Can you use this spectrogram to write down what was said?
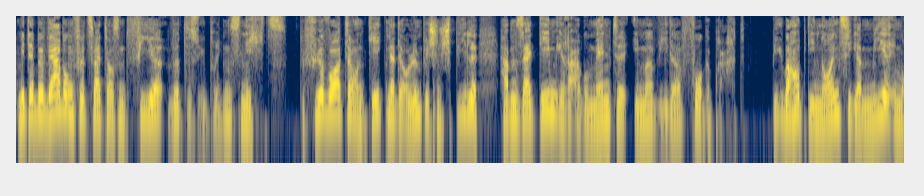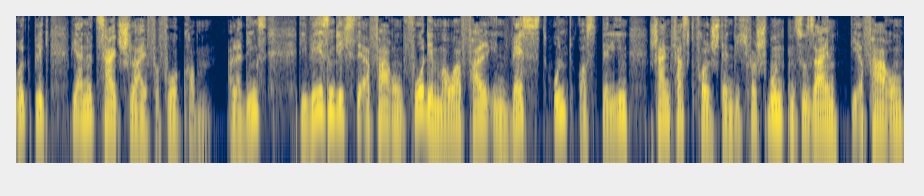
Mit der Bewerbung für 2004 wird es übrigens nichts. Befürworter und Gegner der Olympischen Spiele haben seitdem ihre Argumente immer wieder vorgebracht. Wie überhaupt die 90er mir im Rückblick wie eine Zeitschleife vorkommen. Allerdings die wesentlichste Erfahrung vor dem Mauerfall in West- und Ostberlin scheint fast vollständig verschwunden zu sein, die Erfahrung,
